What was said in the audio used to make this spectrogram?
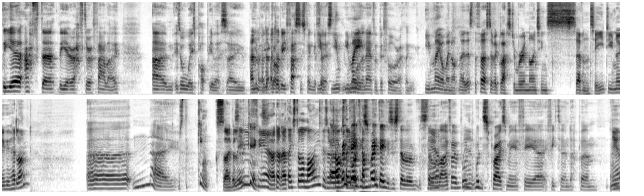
the year after the year after a fallow. Um, is always popular, so you And know, I you've got to be fastest finger you- first you- you more may- than ever before. I think. You may or may not know this. The first ever Glastonbury in 1970. Do you know who headlined? Uh, no. It was the Kinks, I believe. Kinks? Yeah, I don't know. Are they still alive? Is there a Uh, Ray Davies. Ray? Davies is still still Yeah. alive. It wouldn't, Yeah. wouldn't surprise me if he uh, if he turned up um, and Yeah.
